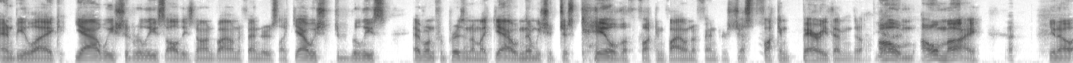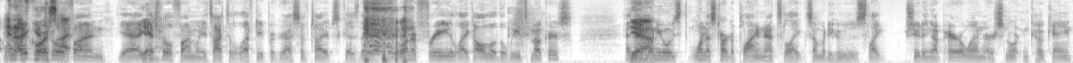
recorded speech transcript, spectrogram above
and be like, yeah, we should release all these nonviolent offenders. Like, yeah, we should release everyone from prison. I'm like, yeah, and then we should just kill the fucking violent offenders, just fucking bury them. Like, Yeah. Oh, oh my, you know. and of course, real I, fun. Yeah, it gets real fun when you talk to the lefty progressive types because they, they want to free like all of the weed smokers, and Yeah. then when you want to start applying that to like somebody who's like shooting up heroin or snorting cocaine,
